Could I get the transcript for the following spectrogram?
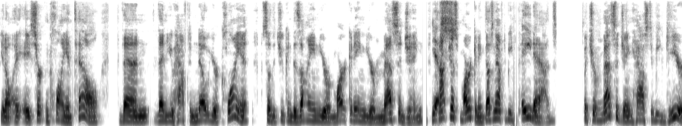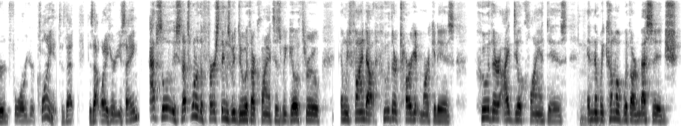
you know, a, a certain clientele, then then you have to know your client so that you can design your marketing, your messaging. Yes. Not just marketing, doesn't have to be paid ads, but your messaging has to be geared for your client. Is that is that what I hear you saying? Absolutely. So that's one of the first things we do with our clients is we go through and we find out who their target market is, who their ideal client is, mm-hmm. and then mm-hmm. we come up with our message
